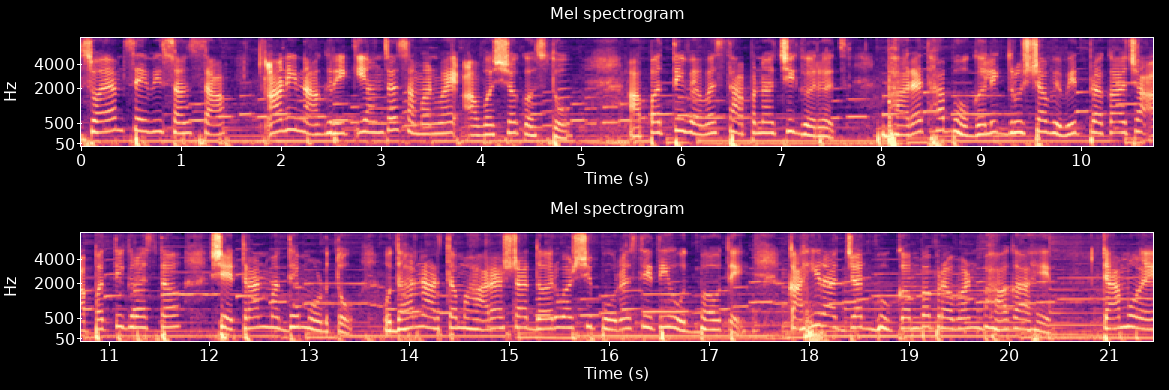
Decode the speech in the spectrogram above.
स्वयंसेवी संस्था आणि नागरिक यांचा समन्वय आवश्यक असतो. आपत्ती व्यवस्थापनाची गरज. भारत हा भौगोलिकदृष्ट्या विविध प्रकारच्या आपत्तीग्रस्त क्षेत्रांमध्ये मोडतो. उदाहरणार्थ महाराष्ट्रात दरवर्षी पूरस्थिती उद्भवते. काही राज्यात भूकंपप्रवण भाग आहेत. त्यामुळे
